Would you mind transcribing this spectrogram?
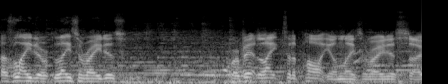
as Laser, laser Raiders. We're a bit late to the party on Laser Raiders, so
